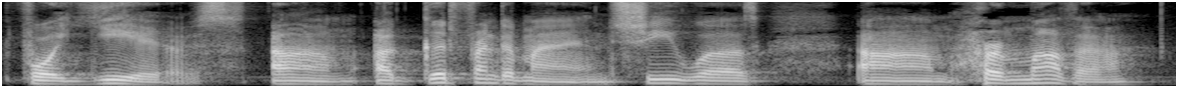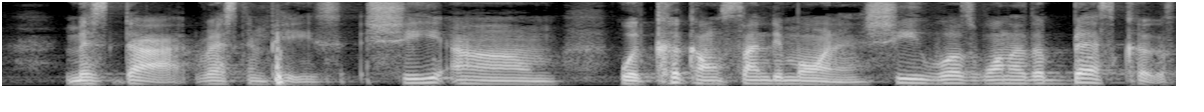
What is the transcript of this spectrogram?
for years, um, a good friend of mine. She was um, her mother Miss Dot, rest in peace. She um would cook on Sunday morning. She was one of the best cooks.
